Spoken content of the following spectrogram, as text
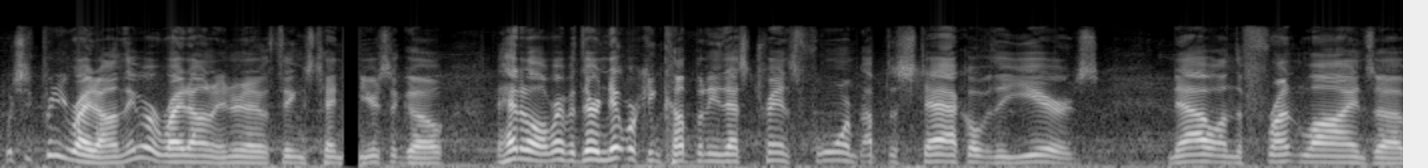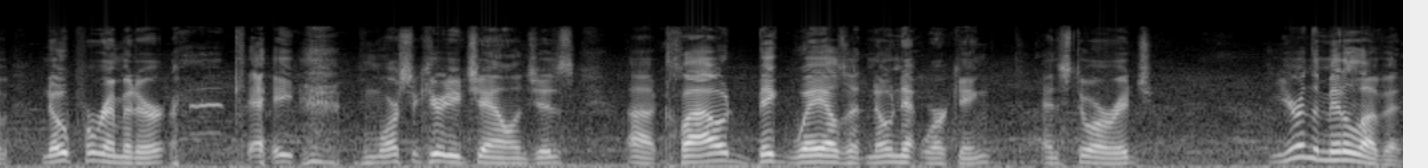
which is pretty right on. They were right on Internet of Things 10 years ago. They had it all right, but they're a networking company that's transformed up the stack over the years. Now on the front lines of no perimeter, okay, more security challenges, uh, cloud, big whales at no networking and storage. You're in the middle of it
